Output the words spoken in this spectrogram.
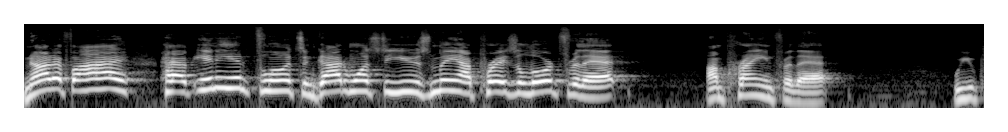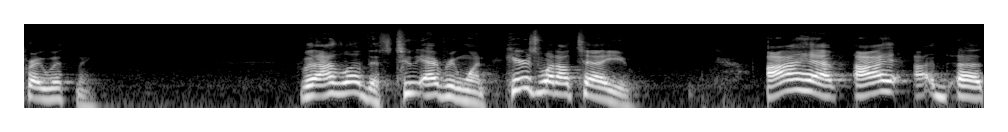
Not if I have any influence and God wants to use me. I praise the Lord for that. I'm praying for that. Will you pray with me? But I love this to everyone. Here's what I'll tell you. I have, I, uh,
